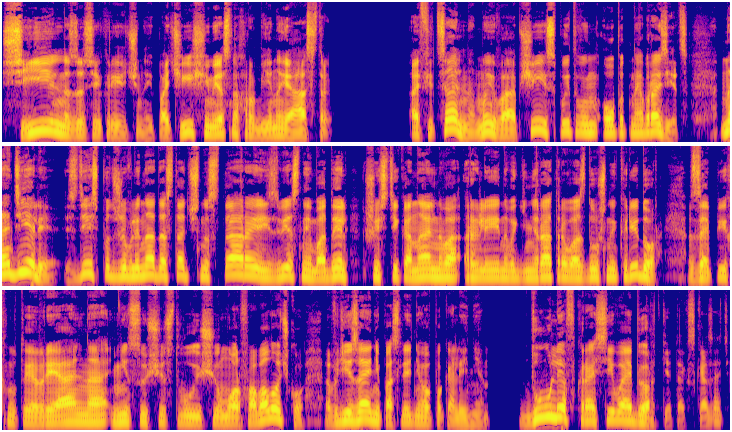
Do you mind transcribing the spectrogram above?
Сильно засекреченной, почище местных рубина и астры. Официально мы вообще испытываем опытный образец. На деле здесь подживлена достаточно старая известная модель шестиканального релейного генератора «Воздушный коридор», запихнутая в реально несуществующую морфооболочку в дизайне последнего поколения. Дуля в красивой обертке, так сказать.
